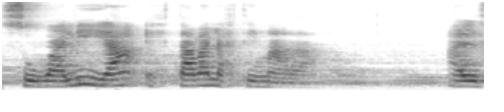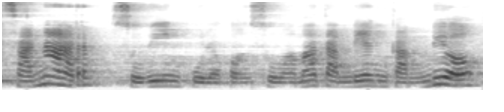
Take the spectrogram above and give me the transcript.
Su valía estaba lastimada. Al sanar, su vínculo con su mamá también cambió,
